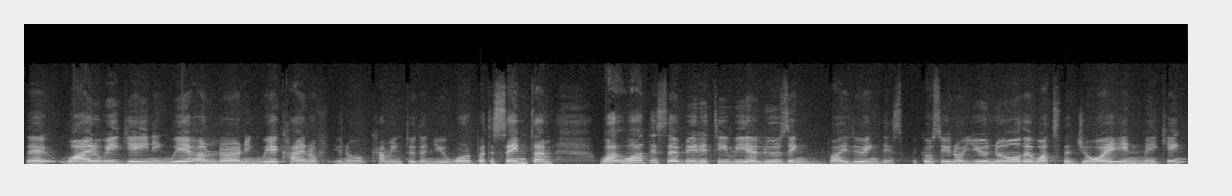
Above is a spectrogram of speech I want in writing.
the why are we gaining? We're unlearning. We're kind of you know coming to the new world. But at the same time what, what is the ability we are losing by doing this? Because you know you know that what's the joy in making.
